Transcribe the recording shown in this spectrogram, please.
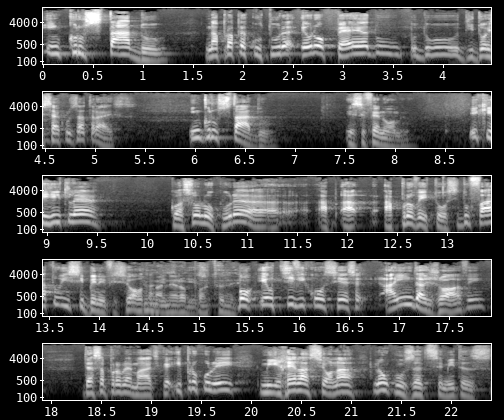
incrustado na própria cultura europeia do, do, de dois séculos atrás. Incrustado esse fenômeno. E que Hitler, com a sua loucura, aproveitou-se do fato e se beneficiou altamente. De maneira oportunista. Bom, eu tive consciência, ainda jovem, dessa problemática e procurei me relacionar não com os antissemitas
